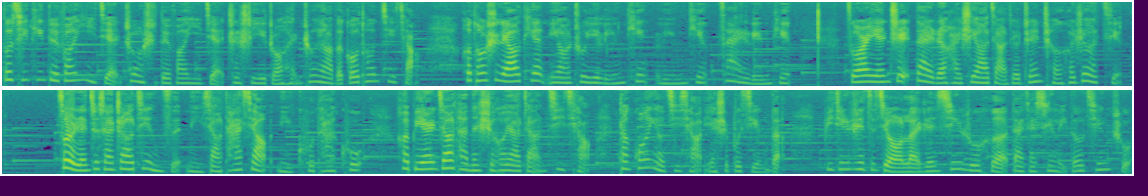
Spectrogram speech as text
多倾听对方意见，重视对方意见，这是一种很重要的沟通技巧。和同事聊天，你要注意聆听，聆听再聆听。总而言之，待人还是要讲究真诚和热情。做人就像照镜子，你笑他笑，你哭他哭。和别人交谈的时候要讲技巧，但光有技巧也是不行的。毕竟日子久了，人心如何，大家心里都清楚。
